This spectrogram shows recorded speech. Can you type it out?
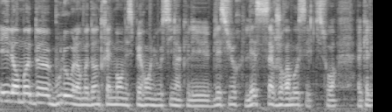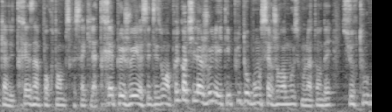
Et il est en mode boulot, en mode entraînement en espérant lui aussi que les blessures laissent Sergio Ramos et qu'il soit quelqu'un de très important. Parce que c'est vrai qu'il a très peu joué cette saison. Après quand il a joué il a été plutôt bon Sergio Ramos. Mais on l'attendait surtout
